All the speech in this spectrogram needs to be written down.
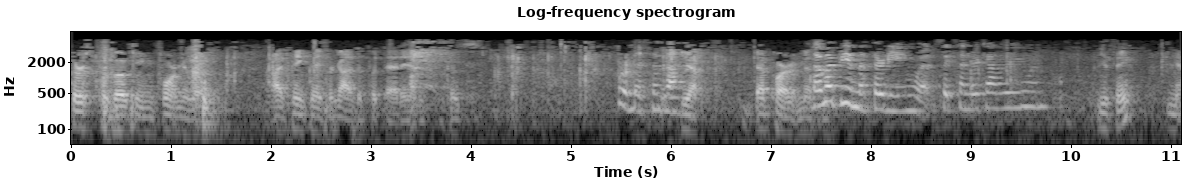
thirst provoking formula. I think they forgot to put that in because We're missing that. yeah, that part of missing. That might be in the 30, what, 600 calorie one? You think? No.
